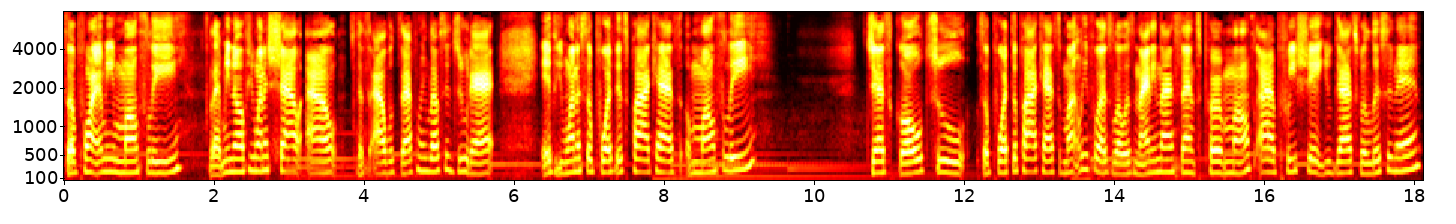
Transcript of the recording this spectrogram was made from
supporting me monthly. Let me know if you want to shout out because I would definitely love to do that. If you want to support this podcast monthly, just go to support the podcast monthly for as low as 99 cents per month. I appreciate you guys for listening.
